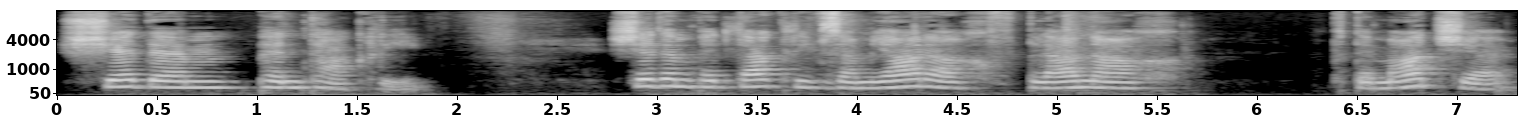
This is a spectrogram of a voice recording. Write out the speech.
siedem pentakli. Siedem pentakli w zamiarach, w planach, w temacie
